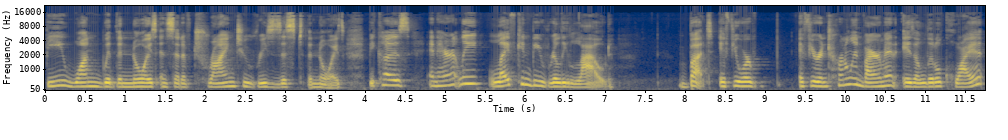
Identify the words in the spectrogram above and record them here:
Be one with the noise instead of trying to resist the noise because inherently life can be really loud. But if you're if your internal environment is a little quiet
